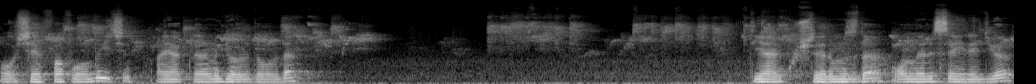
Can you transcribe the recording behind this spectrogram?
O şeffaf olduğu için ayaklarını gördü orada. Diğer kuşlarımız da onları seyrediyor.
